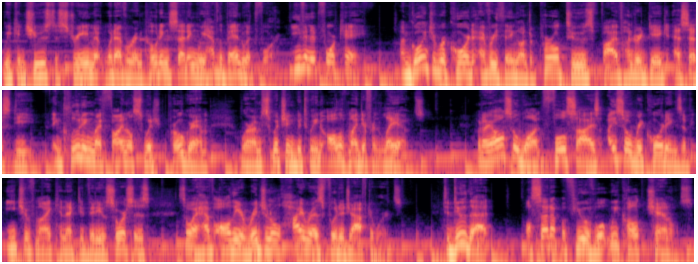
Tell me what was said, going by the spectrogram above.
We can choose to stream at whatever encoding setting we have the bandwidth for, even at 4K. I'm going to record everything onto Pearl 2's 500 gig SSD, including my final switched program where I'm switching between all of my different layouts. But I also want full-size ISO recordings of each of my connected video sources so I have all the original high-res footage afterwards. To do that, I'll set up a few of what we call channels.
